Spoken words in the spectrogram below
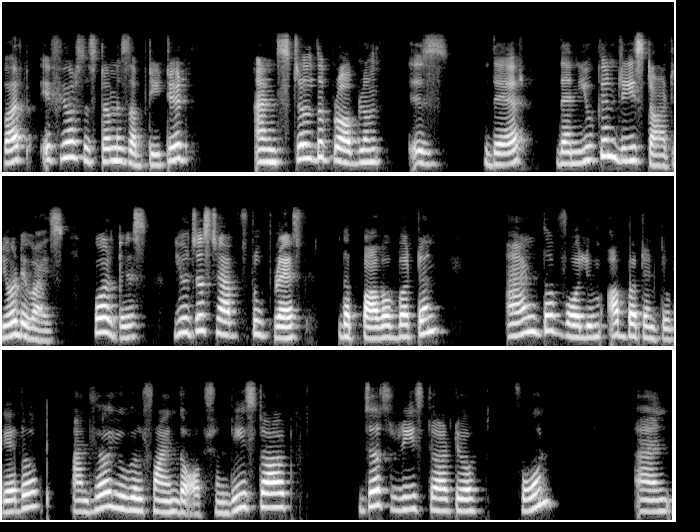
But if your system is updated and still the problem is there, then you can restart your device. For this, you just have to press the power button and the volume up button together and here you will find the option restart. Just restart your phone and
